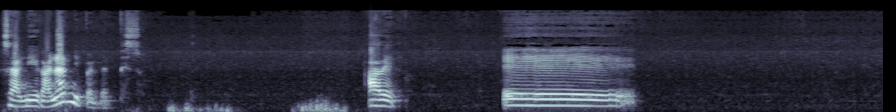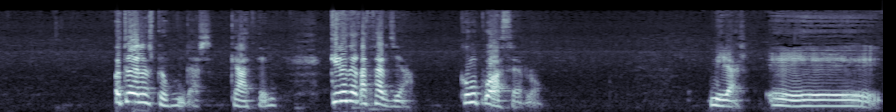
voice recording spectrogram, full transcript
O sea, ni ganar ni perder peso. A ver, eh, otra de las preguntas que hacen. Quiero adelgazar ya. ¿Cómo puedo hacerlo? Mirar, eh,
